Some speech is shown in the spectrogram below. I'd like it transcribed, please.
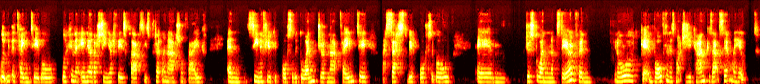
looking at the timetable, looking at any other senior phase classes, particularly national five, and seeing if you could possibly go in during that time to assist where possible. Um, just go in and observe and you know get involved in as much as you can because that certainly helped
